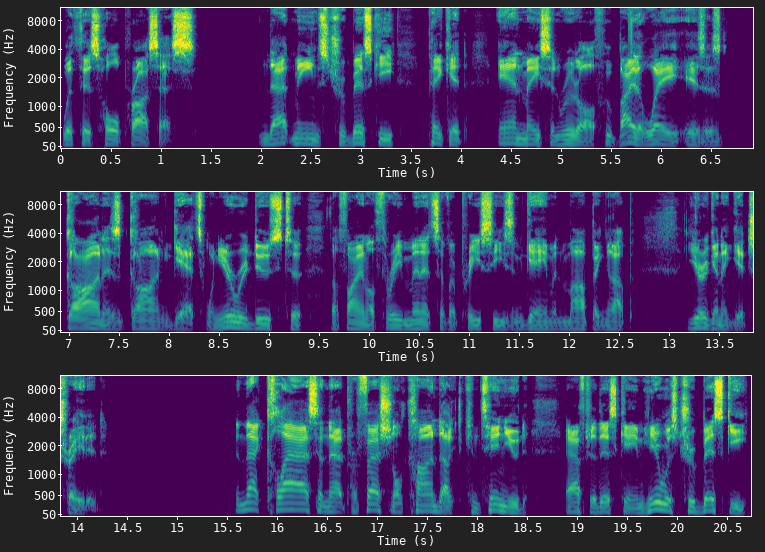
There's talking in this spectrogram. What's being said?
with this whole process. That means Trubisky, Pickett, and Mason Rudolph, who, by the way, is as gone as gone gets. When you're reduced to the final three minutes of a preseason game and mopping up, you're going to get traded. And that class and that professional conduct continued after this game. Here was Trubisky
